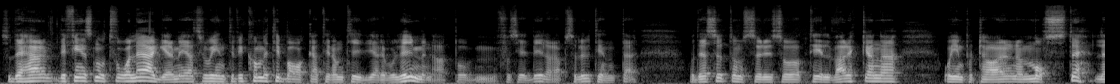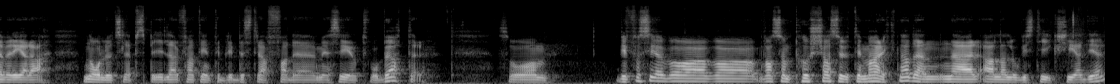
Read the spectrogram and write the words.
Så det, här, det finns nog två läger men jag tror inte vi kommer tillbaka till de tidigare volymerna på mm, fossilbilar. Absolut inte. Och dessutom så är det så att tillverkarna och importörerna måste leverera nollutsläppsbilar för att inte bli bestraffade med CO2-böter. Så mm, vi får se vad, vad, vad som pushas ut i marknaden när alla logistikkedjor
